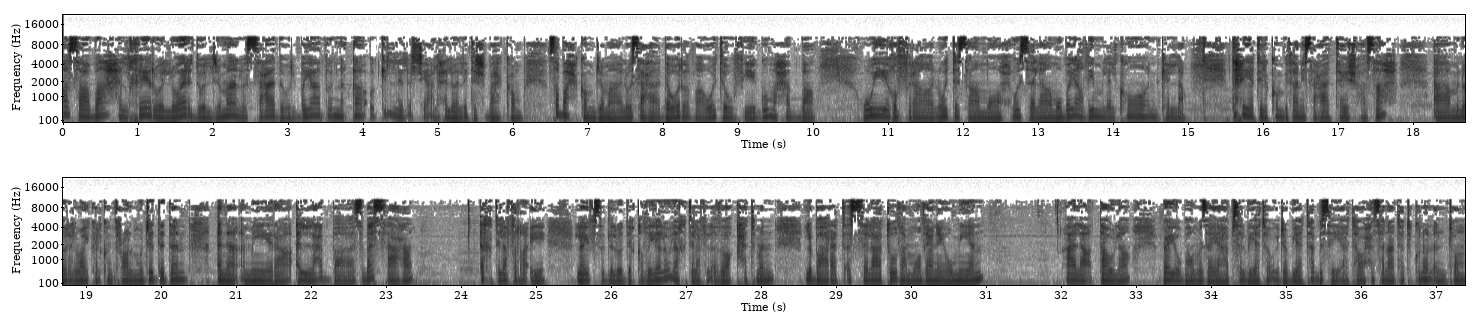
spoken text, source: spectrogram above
يا صباح الخير والورد والجمال والسعادة والبياض والنقاء وكل الأشياء الحلوة اللي تشبهكم. صباحكم جمال وسعادة ورضا وتوفيق ومحبة وغفران وتسامح وسلام وبياض يملى الكون كله. تحياتي لكم بثاني ساعات تعيشها صح. آه من وراء المايكل كنترول مجددا أنا أميرة العباس. بس ساعة. اختلاف الرأي. لا يفسد الود قضية لولا اختلاف الأذواق. حتما لبارة السلع توضع مواضيعنا يوميا على الطاولة. بعيوبها ومزاياها بسلبياتها وإيجابياتها بسيئاتها وحسناتها. تكونون أنتم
